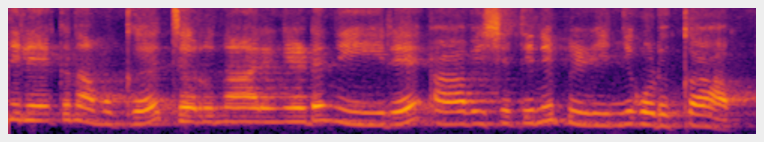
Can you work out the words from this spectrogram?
ഇതിലേക്ക് നമുക്ക് ചെറുനാരങ്ങയുടെ നീര് ആവശ്യത്തിന് പിഴിഞ്ഞു കൊടുക്കാം.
